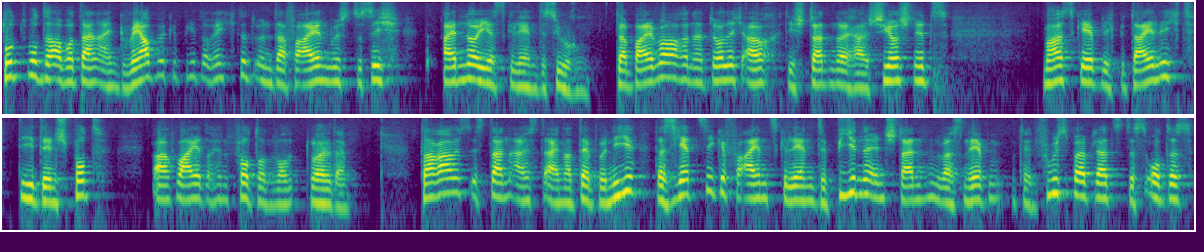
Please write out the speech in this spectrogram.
Dort wurde aber dann ein Gewerbegebiet errichtet und der Verein musste sich ein neues Gelände suchen. Dabei waren natürlich auch die Stadt Neuhaus-Schierschnitz maßgeblich beteiligt, die den Sport auch weiterhin fördern wollte. Daraus ist dann aus einer Deponie das jetzige Vereinsgelände Biene entstanden, was neben dem Fußballplatz des Ortes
